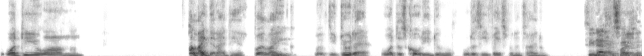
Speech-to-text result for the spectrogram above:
What do you um? I like that idea, but like, mm, if you do that, what does Cody do? Who does he face for the title see, in that's the question.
